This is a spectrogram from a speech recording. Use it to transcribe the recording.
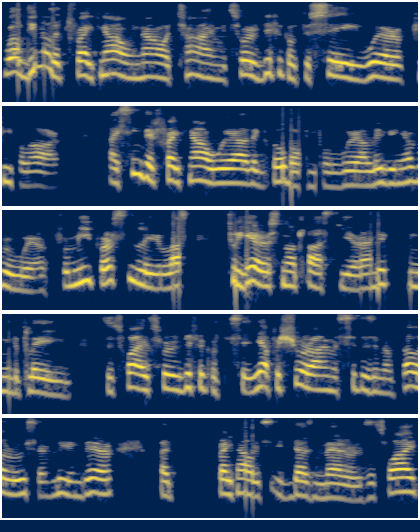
Well, do you know that right now, in our time, it's very difficult to say where people are. I think that right now we are the global people. We are living everywhere. For me personally, last two years, not last year. I'm living in the plane. That's why it's very difficult to say, yeah, for sure, I'm a citizen of Belarus, I'm living there, but right now it doesn't matter. That's why,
